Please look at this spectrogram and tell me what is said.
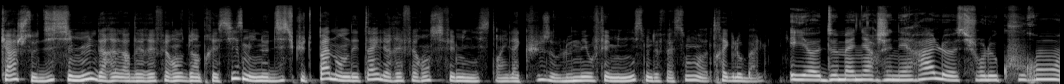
cache, se dissimule derrière des références bien précises, mais il ne discute pas dans le détail les références féministes. Hein. Il accuse le néo-féminisme de façon euh, très globale. Et euh, de manière générale, sur le courant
